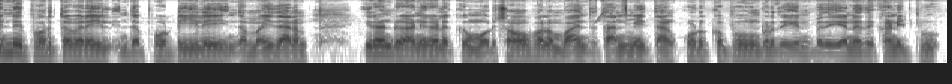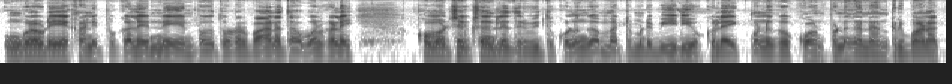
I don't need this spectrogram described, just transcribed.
என்னை பொறுத்தவரையில் இந்த போட்டியிலே இந்த மைதானம் இரண்டு அணிகளுக்கும் ஒரு சமபலம் வாய்ந்த தன்மை தான் கொடுக்க போகின்றது என்பது எனது கணிப்பு. உங்களுடைய கணிப்புகள் என்ன என்பது தொடர்பான தகவல்களை கமெண்ட் செக்ஷனில் தெரிவித்துக் கொள்ளுங்கள். மற்றும் வீடியோக்கு லைக் பண்ணுங்கள் கமெண்ட் பண்ணுங்கள் நன்றி வணக்கம்.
